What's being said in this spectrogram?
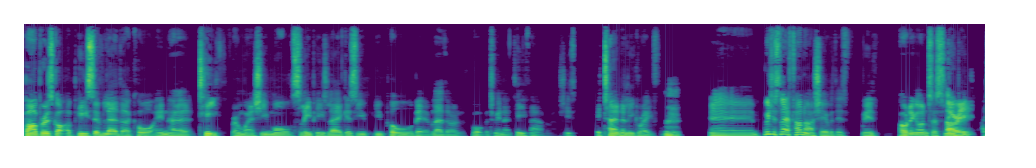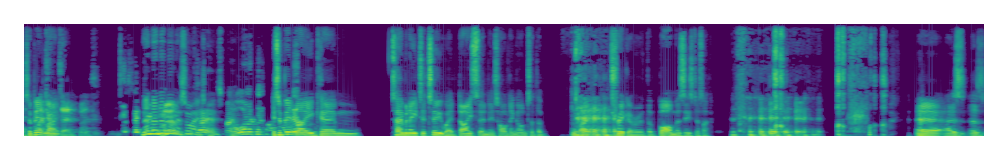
Barbara's got a piece of leather caught in her teeth from where she mauled Sleepy's leg. As you, you pull a bit of leather caught between her teeth out of her, she's eternally grateful. Mm. Um, we just left Hanash here with his with holding on to Sleepy. Sorry, It's a bit I like no, no, no, no. It's all right. it's It's, fine, fine. it's fine. It's a bit like um, Terminator Two, where Dyson is holding on to the like, trigger of the bomb as he's just like. uh, as as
